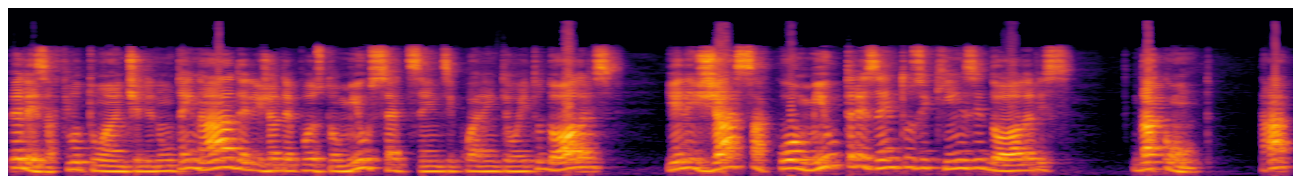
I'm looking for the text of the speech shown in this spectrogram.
Beleza, flutuante ele não tem nada, ele já depositou 1.748 dólares e ele já sacou 1.315 dólares da conta, tá?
